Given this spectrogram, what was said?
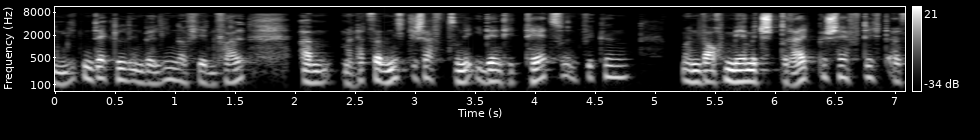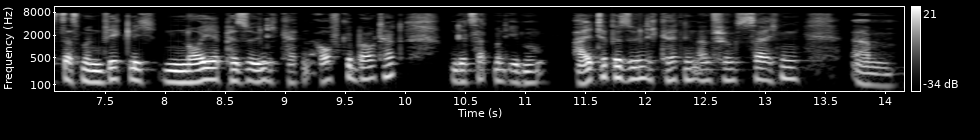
den Mietendeckel in Berlin auf jeden Fall. Ähm, man hat es aber nicht geschafft, so eine Identität zu entwickeln, man war auch mehr mit Streit beschäftigt, als dass man wirklich neue Persönlichkeiten aufgebaut hat. Und jetzt hat man eben alte Persönlichkeiten in Anführungszeichen, ähm,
